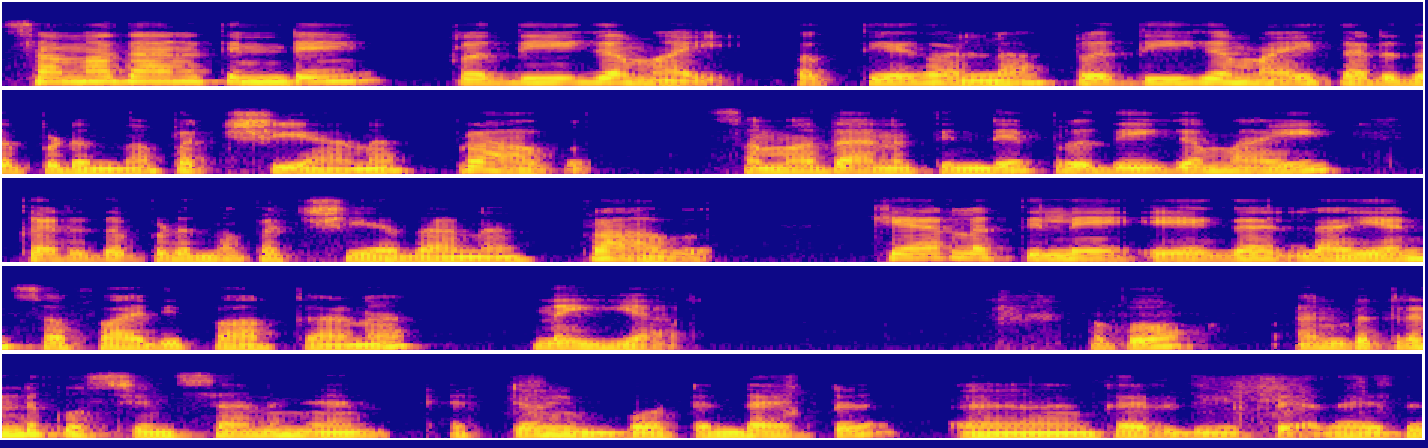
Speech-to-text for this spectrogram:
സമാധാനത്തിന്റെ പ്രതീകമായി പ്രത്യേകമല്ല പ്രതീകമായി കരുതപ്പെടുന്ന പക്ഷിയാണ് പ്രാവ്. സമാധാനത്തിന്റെ പ്രതീകമായി കരുതപ്പെടുന്ന പക്ഷി ഏതാണ്? പ്രാവ്. കേരളത്തിലെ ഏക ലയൺ സഫാരി പാർക്കാണ് നെയ്യാർ. അപ്പോൾ അൻപത്തിരണ്ട് ക്വസ്റ്റ്യൻസാണ് ഞാൻ ഏറ്റവും ഇമ്പോർട്ടന്റ് ആയിട്ട് കരുതിയിട്ട്. അതായത്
